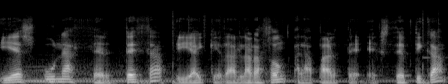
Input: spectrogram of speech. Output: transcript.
y es una certeza, y hay que dar la razón a la parte escéptica,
